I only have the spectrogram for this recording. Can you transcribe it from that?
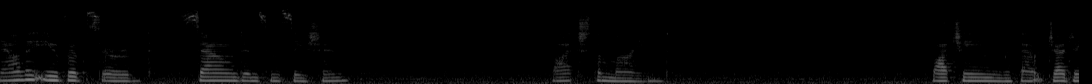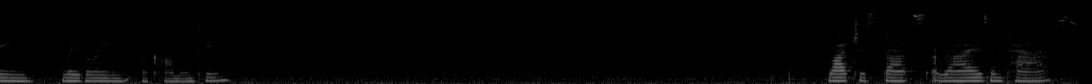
Now that you've observed sound and sensation, watch the mind. Watching without judging, labeling, or commenting. Watch as thoughts arise and pass.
